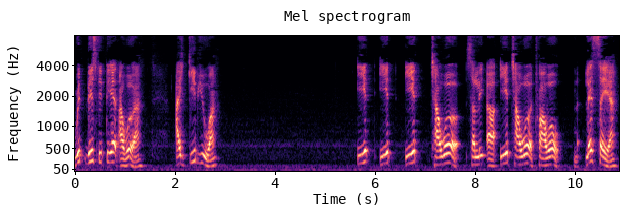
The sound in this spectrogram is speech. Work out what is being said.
with this 58 hour uh, I give you uh, eat eat eat shower sleep uh, eat shower travel let's say uh,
